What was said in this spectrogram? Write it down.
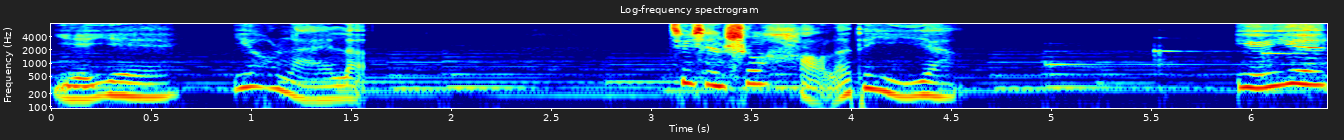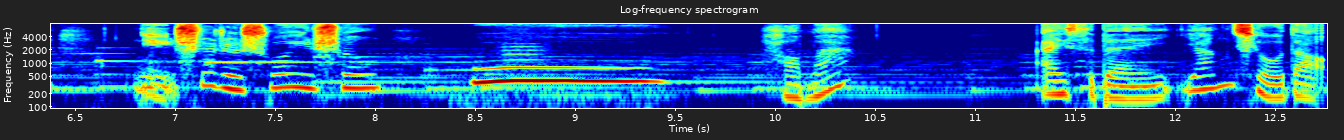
爷爷又来了，就像说好了的一样。爷爷，你试着说一声“呜”，好吗？艾斯本央求道。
